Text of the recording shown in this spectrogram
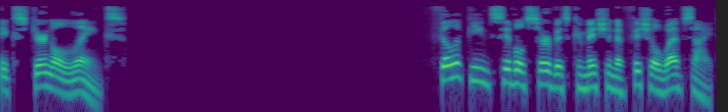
External links. Philippine Civil Service Commission official website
